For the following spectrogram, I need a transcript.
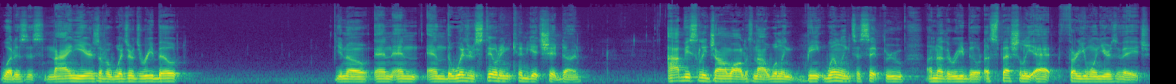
what is this, nine years of a Wizards rebuild? You know, and and and the Wizards still didn't couldn't get shit done. Obviously, John Wall is not willing willing to sit through another rebuild, especially at 31 years of age.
